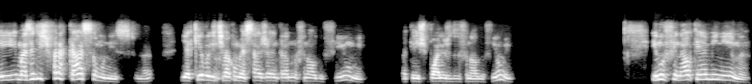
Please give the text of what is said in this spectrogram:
E, mas eles fracassam nisso, né? E aqui a gente vai começar já a entrar no final do filme, vai ter spoilers do final do filme. E no final tem a menina.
